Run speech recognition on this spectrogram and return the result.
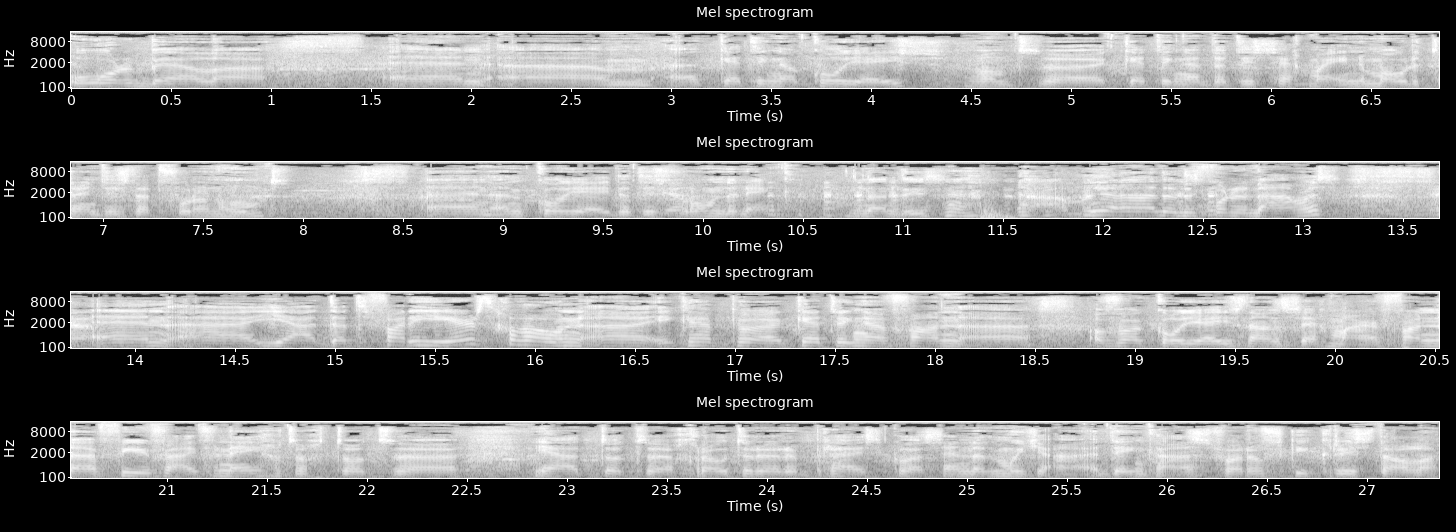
oorbellen en ehm, eh, kettingen, colliers. Want eh, kettingen, dat is zeg maar in de modetrend is dat voor een hond. En een collier, dat is voor om de nek. Dat is, ja, dat is voor de dames. En eh, ja, dat varieert gewoon. Ik heb kettingen van, of colliers dan zeg maar, van eh 4,95 tot, ja, tot grotere prijsklasse. En dan moet je denken aan Swarovski kristallen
